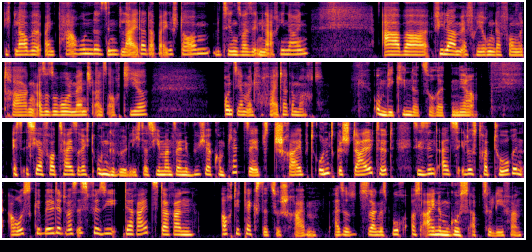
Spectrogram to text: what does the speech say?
Ich glaube, ein paar Hunde sind leider dabei gestorben, beziehungsweise im Nachhinein. Aber viele haben Erfrierung davon getragen, also sowohl Mensch als auch Tier. Und sie haben einfach weitergemacht. Um die Kinder zu retten, ja. Es ist ja, Frau Zeiss, recht ungewöhnlich, dass jemand seine Bücher komplett selbst schreibt und gestaltet. Sie sind als Illustratorin ausgebildet. Was ist für Sie der Reiz daran, auch die Texte zu schreiben? Also sozusagen das Buch aus einem Guss abzuliefern?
